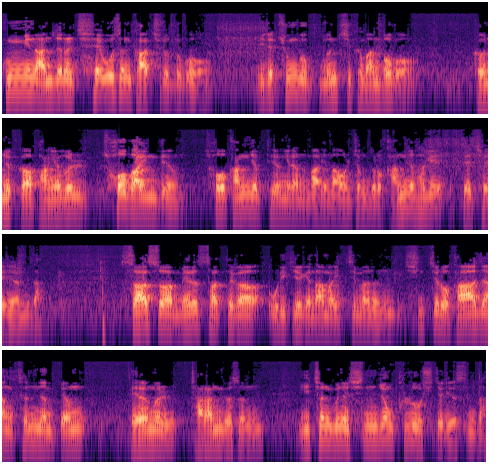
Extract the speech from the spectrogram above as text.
국민 안전을 최우선 가치로 두고 이제 중국 눈치 그만 보고 검역과 방역을 초과잉 대응, 초강력 대응이라는 말이 나올 정도로 강력하게 대처해야 합니다. 사스와 메르스 사태가 우리 기억에 남아 있지만 은 실제로 가장 전염병 대응을 잘한 것은 2009년 신종 플루 시절이었습니다.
